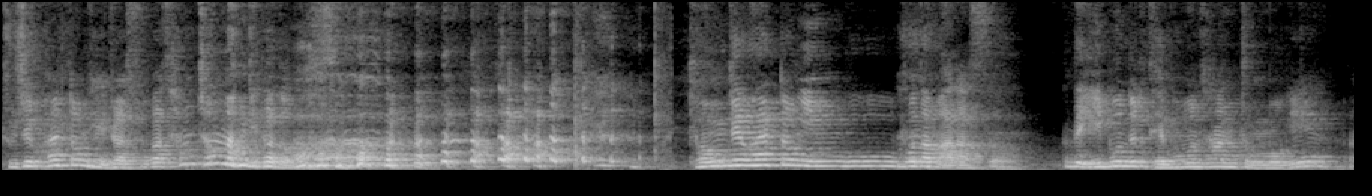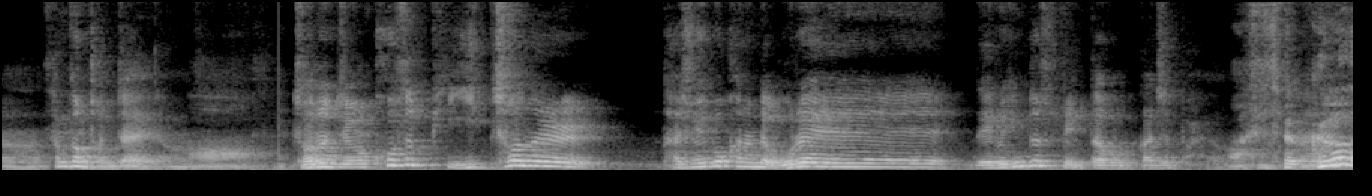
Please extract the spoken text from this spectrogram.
주식 활동 계좌 수가 3천만 개가 넘었어. 경제 활동 인구보다 많았어. 근데 이분들이 대부분 산 종목이 어, 삼성전자예요. 아. 저는 지금 코스피 2천을 다시 회복하는데 올해 내로 힘들 수도 있다고까지 봐요. 아 진짜 그런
